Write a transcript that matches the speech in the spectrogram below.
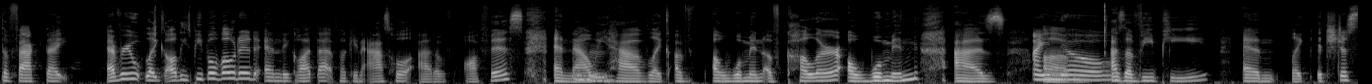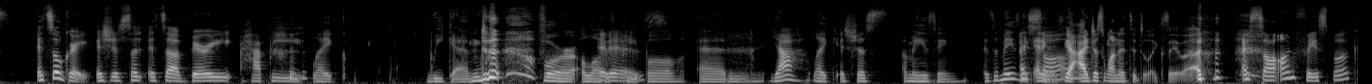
the fact that every like all these people voted and they got that fucking asshole out of office. And now Mm-hmm. we have like a, a woman of color a woman as I um, know. as a vp and like it's just it's so great. It's just a, it's a very happy like weekend for a lot It of is. people. And yeah like it's just amazing. It's amazing. I anyways saw- yeah i just wanted to like say that. I saw on Facebook,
